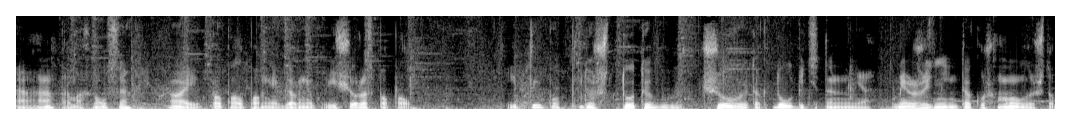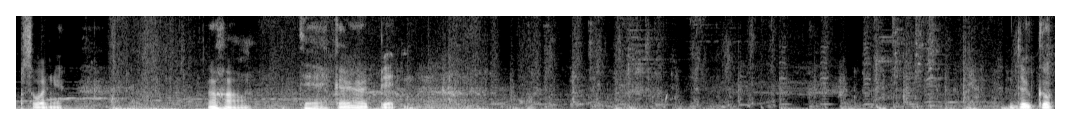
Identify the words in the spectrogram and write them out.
Ага, промахнулся. Ай, попал по мне, говнюк. Еще раз попал. И ты поп... Да что ты... Чё вы так долбите-то на меня? У меня жизни не так уж много, чтоб с вами... Ага. Так, опять. Да как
